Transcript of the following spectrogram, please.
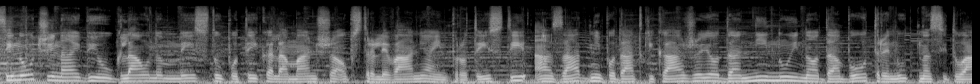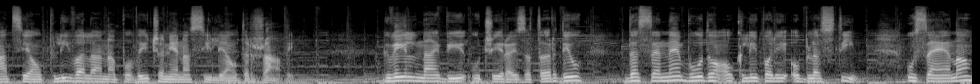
Sinoči naj bi v glavnem mestu potekala manjša obstreljevanja in protesti, a zadnji podatki kažejo, da ni nujno, da bo trenutna situacija vplivala na povečanje nasilja v državi. Gvel naj bi včeraj zatrdil, da se ne bodo oklepali oblasti, vseeno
